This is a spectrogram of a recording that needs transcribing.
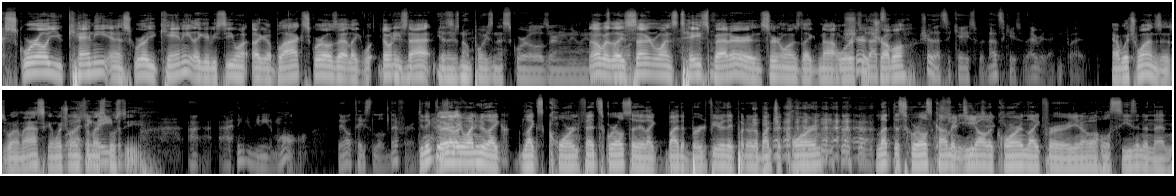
squirrel you can eat and a squirrel you can't eat? Like if you see one like a black squirrel, is that like what, don't There's eat that? Yeah, there's no poisonous squirrels or anything like that. no, but It's like all- certain ones taste better and certain ones like not I'm worth sure your that's trouble. I'm sure that's the case, but that's the case with everything. But Now, which ones is what I'm asking? Which Well, I ones think am I they eat supposed the- to eat? I, I think you can eat them all. They all taste a little different. Do you think there's They're like- anyone who like likes corn fed squirrels? So they like buy the bird feeder, they put out a bunch of corn, let the squirrels come and eat all the corn like for you know a whole season, and then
